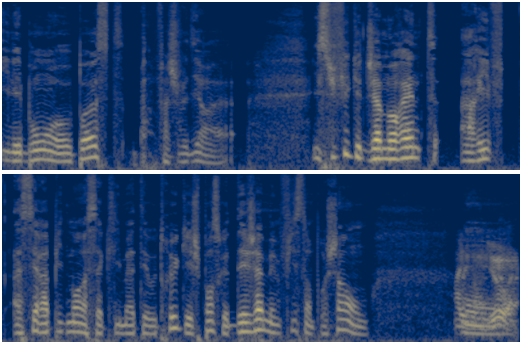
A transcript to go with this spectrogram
Il est bon au poste. Enfin, je veux dire, il suffit que Jamorent arrive assez rapidement à s'acclimater au truc et je pense que déjà Memphis l'an prochain on, ah, ouais.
